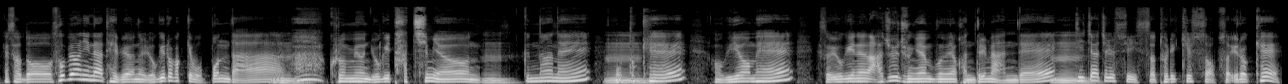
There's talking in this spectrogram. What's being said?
그래서 너 소변이나 대변을 여기로밖에 못 본다. 음. 그러면 여기 다치면 음. 끝나네. 음. 어떻게 어, 위험해. 그래서 여기는 아주 중요한 부분을 건들면 안 돼. 음. 찢어질 수 있어. 돌이킬 수 없어. 이렇게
